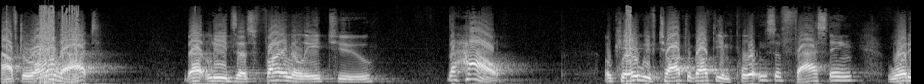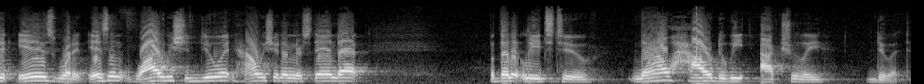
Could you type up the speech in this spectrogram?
after all that, that leads us finally to the how. Okay, we've talked about the importance of fasting, what it is, what it isn't, why we should do it, how we should understand that. But then it leads to now, how do we actually do it?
